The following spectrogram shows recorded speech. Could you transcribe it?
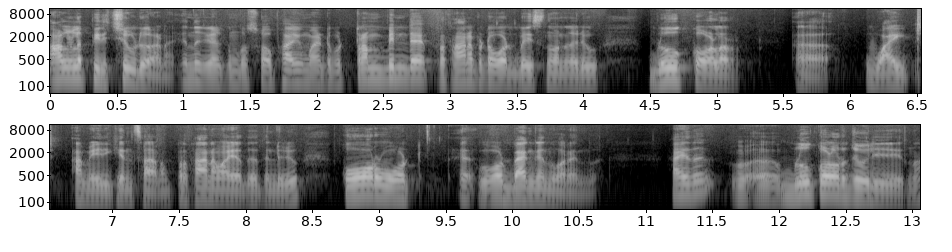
ആളുകളെ പിരിച്ചുവിടുകയാണ് എന്ന് കേൾക്കുമ്പോൾ സ്വാഭാവികമായിട്ടും ഇപ്പോൾ ട്രംപിന്റെ പ്രധാനപ്പെട്ട വോട്ട് ബേസ് എന്ന് പറഞ്ഞൊരു ബ്ലൂ കോളർ വൈറ്റ് അമേരിക്കൻസ് ആണ് പ്രധാനമായി അദ്ദേഹത്തിന്റെ ഒരു കോർ വോട്ട് വോട്ട് ബാങ്ക് എന്ന് പറയുന്നത്. അതായത് ബ്ലൂ കോളർ ജോലി ചെയ്യുന്ന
